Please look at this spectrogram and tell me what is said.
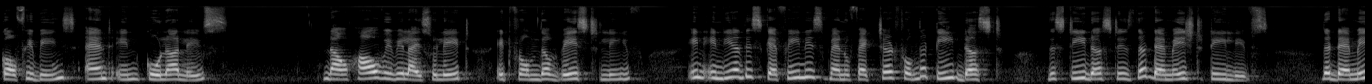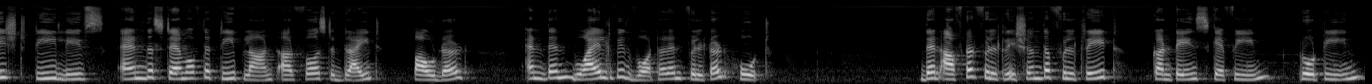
coffee beans and in cola leaves. Now, how we will isolate it from the waste leaf? In India, this caffeine is manufactured from the tea dust. This tea dust is the damaged tea leaves. The damaged tea leaves and the stem of the tea plant are first dried, powdered and then boiled with water and filtered hot. Then after filtration, the filtrate contains caffeine, protein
